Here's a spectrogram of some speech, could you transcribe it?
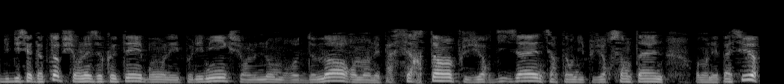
du 17 octobre, si on laisse de côté bon, les polémiques sur le nombre de morts, on n'en est pas certain, plusieurs dizaines, certains ont dit plusieurs centaines, on n'en est pas sûr.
